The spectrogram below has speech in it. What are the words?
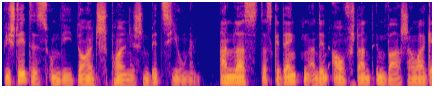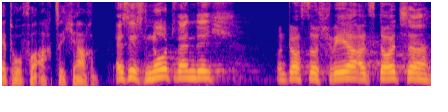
wie steht es um die deutsch-polnischen Beziehungen? Anlass das Gedenken an den Aufstand im Warschauer Ghetto vor 80 Jahren. Es ist notwendig und doch so schwer als Deutscher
